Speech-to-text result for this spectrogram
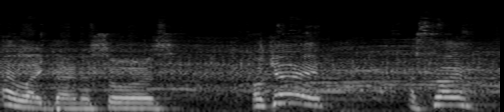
I like dinosaurs. Okay, I saw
